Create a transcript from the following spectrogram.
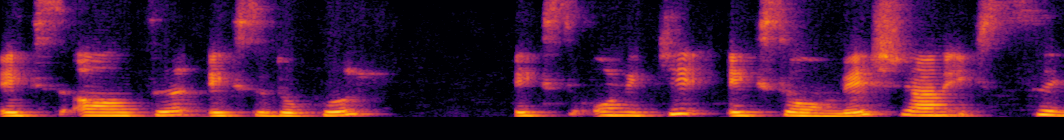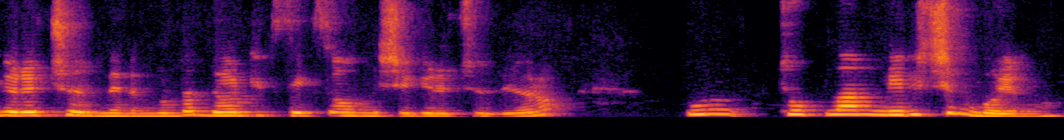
eksi 6, eksi 9, eksi 12, eksi 15. Yani x'e göre çözmedim burada. 4x eksi 15'e göre çözüyorum. Bunun toplam Meriç'in boyu mu?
